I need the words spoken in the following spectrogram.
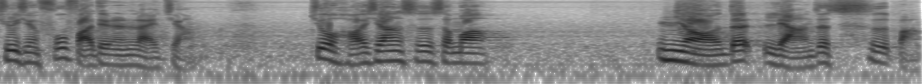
修行佛法的人来讲，就好像是什么鸟的两只翅膀，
